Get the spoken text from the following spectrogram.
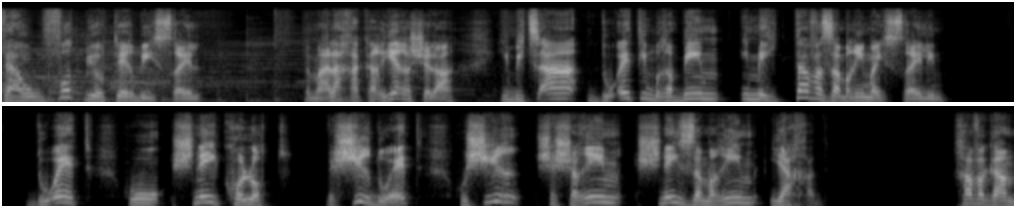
והאהובות ביותר בישראל. במהלך הקריירה שלה היא ביצעה דואטים רבים עם מיטב הזמרים הישראלים. דואט הוא שני קולות, ושיר דואט הוא שיר ששרים שני זמרים יחד. חווה גם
